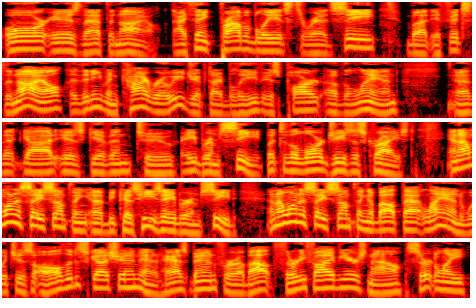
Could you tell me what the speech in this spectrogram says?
or is that the Nile? I think probably it's the Red Sea, but if it's the Nile, then even Cairo, Egypt, I believe, is part of the land uh, that God is given to Abram's seed, but to the Lord Jesus Christ. And I want to say something uh, because he's Abram's seed. And I want to say something about that land, which is all the discussion, and it has been for about 35 years now, certainly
